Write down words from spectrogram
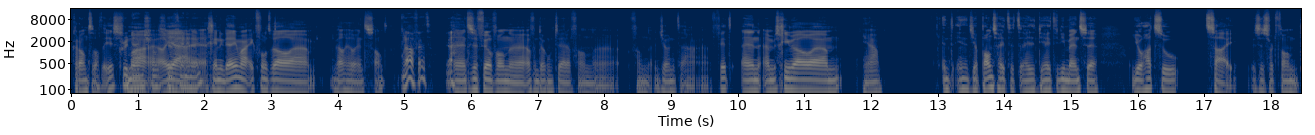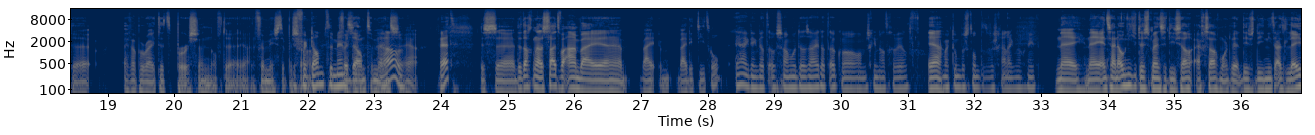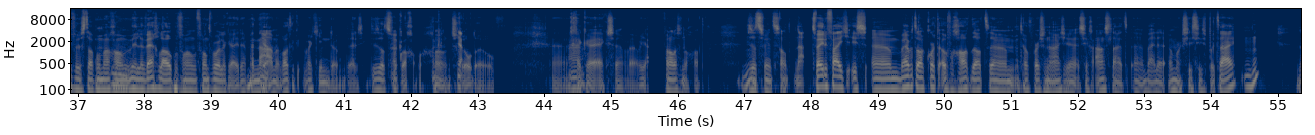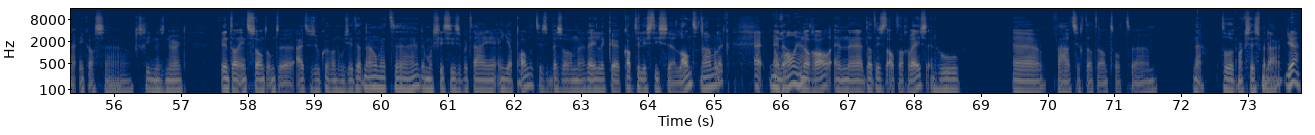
krant dat is. Maar eh, ja, geen idee. eh, geen idee. Maar ik vond het wel, eh, wel heel interessant. Ja, vet. Ja. Het is een film van, of een documentaire van, van Jonathan Fit. En misschien wel, ehm, ja, in, het- in het Japans heet het, heet, die heten die mensen Yohatsu Tsai. Dus een soort van de evaporated person of de, ja, de vermiste persoon. verdampte mensen. Verdampte mensen, Oh, ja. vet. Dus dat dacht ik, nou, dat sluit wel aan bij, bij, bij die titel. Ja, ik denk dat Osamu Dazai dat ook wel misschien had gewild. Ja. Maar toen bestond het waarschijnlijk nog niet. Nee, nee. En het zijn ook niet dus mensen die zelf, echt zelfmoord willen. Dus die niet uit het leven stappen, maar gewoon Mm. willen weglopen van verantwoordelijkheden. Met name wat, ik, wat je in de documentaire ziet. Dus dat is ook Oké. wel grappig. Gewoon ja. schulden of eh, Ah. gekke exen. Wel, ja, van alles en nog wat. Hm. Dus dat is wel interessant. Nou, het tweede feitje is, ehm, we hebben het al kort over gehad dat ehm, het hoofdpersonage zich aansluit eh, bij de Marxistische Partij. Mhm. Nou, ik als eh geschiedenisnerd vind het dan interessant om te, uit te zoeken van hoe zit het nou met eh, de marxistische partijen in Japan. Het is best wel een redelijk eh, kapitalistisch eh, land namelijk. Eh, nogal, dat- ja. Nogal. En dat is het altijd al geweest. En hoe verhoudt zich dat dan tot, ehm, nou, tot het marxisme daar? Ja.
